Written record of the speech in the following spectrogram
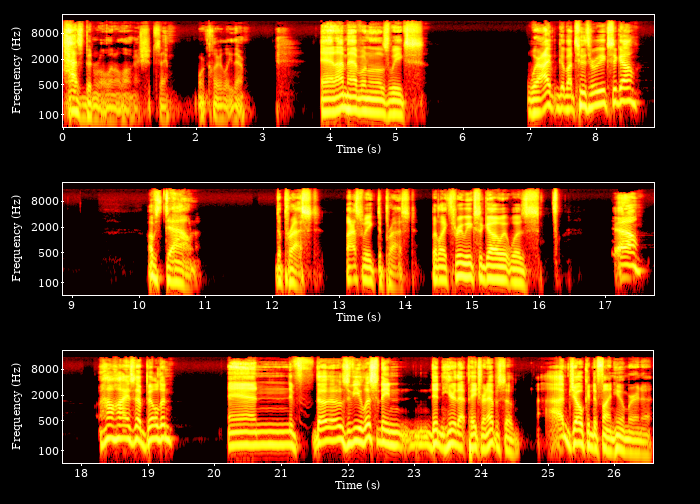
has been rolling along. I should say more clearly there. And I'm having one of those weeks where I about two three weeks ago, I was down depressed. Last week, depressed. But like three weeks ago, it was, you know, how high is that building? And if those of you listening didn't hear that Patreon episode, I'm joking to find humor in a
